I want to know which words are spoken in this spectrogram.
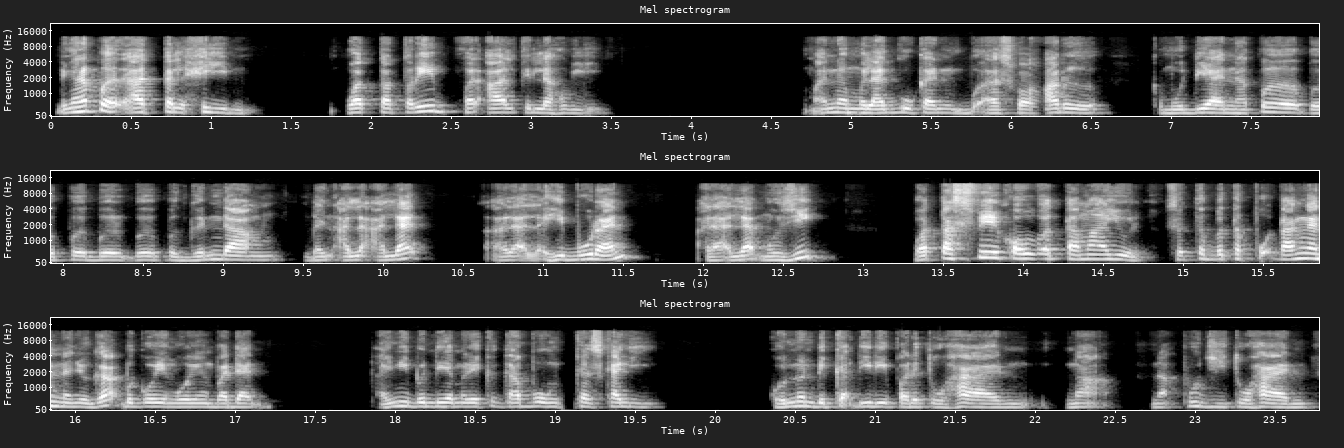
dengan apa? At-talhin wa tatrib wal altilahwi. Mana melagukan uh, suara kemudian apa bergendang dan alat-alat alat-alat hiburan, alat-alat muzik wa tasfiq wa tamayul serta bertepuk tangan dan juga bergoyang-goyang badan. Ini benda yang mereka gabungkan sekali konon dekat diri pada Tuhan, nak nak puji Tuhan,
